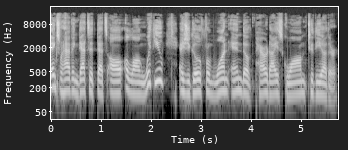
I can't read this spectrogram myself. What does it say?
Thanks for having That's It, That's All along with you as you go from one end of Paradise, Guam to the other.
